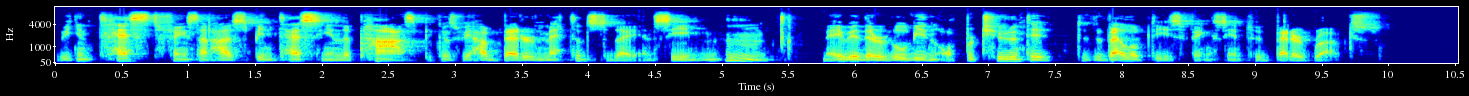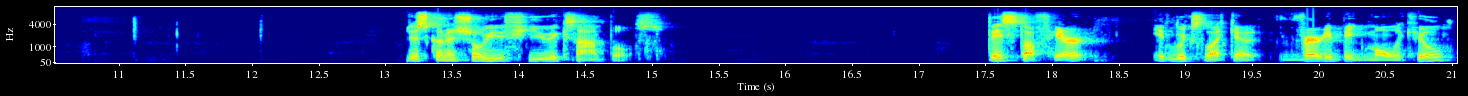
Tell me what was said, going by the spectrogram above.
We can test things that has been testing in the past because we have better methods today and see, hmm, maybe there will be an opportunity to develop these things into better drugs. Just going to show you a few examples. This stuff here, it looks like a very big molecule.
